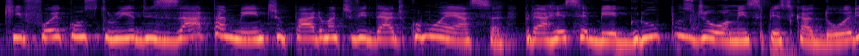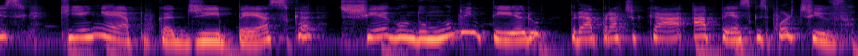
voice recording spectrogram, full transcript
que foi construído exatamente para uma atividade como essa, para receber grupos de homens pescadores que em época de pesca chegam do mundo inteiro para praticar a pesca esportiva.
